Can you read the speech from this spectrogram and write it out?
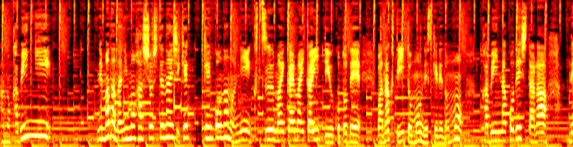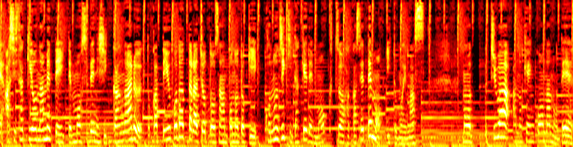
あの、過敏に、ね、まだ何も発症してないし、健康なのに、靴毎回毎回っていうことではなくていいと思うんですけれども、過敏な子でしたら、ね、足先を舐めていてもすでに疾患があるとかっていう子だったら、ちょっとお散歩の時、この時期だけでも靴を履かせてもいいと思います。もう、うちは、あの、健康なので、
